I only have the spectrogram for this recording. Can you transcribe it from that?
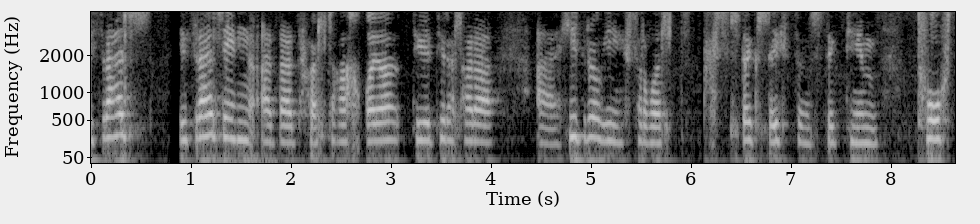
Израиль Израилийн одоо зохиолч байгаа байхгүй юу. Тэгээ тэр болохоор Хиброгийн их сургуульд багшлагдаг лекц уншдаг тийм түүхч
